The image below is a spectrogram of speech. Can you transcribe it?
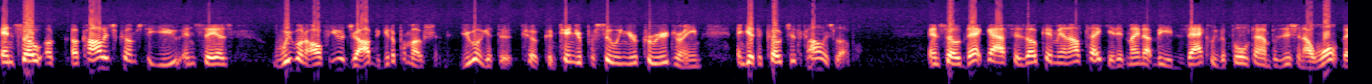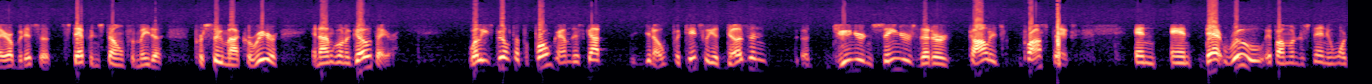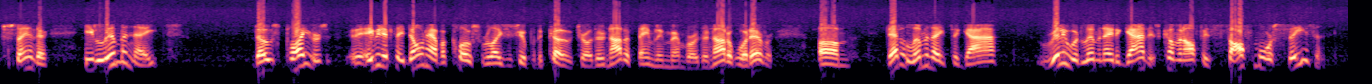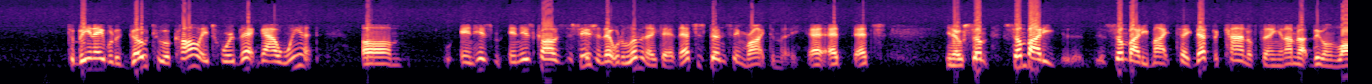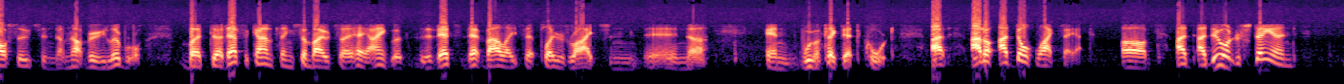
and so a, a college comes to you and says, "We're going to offer you a job to get a promotion. You're going to get to, to continue pursuing your career dream and get to coach at the college level." And so that guy says, "Okay, man, I'll take it. It may not be exactly the full time position I want there, but it's a stepping stone for me to pursue my career, and I'm going to go there." Well, he's built up a program that's got you know potentially a dozen uh, junior and seniors that are college prospects, and and that rule, if I'm understanding what you're saying there, eliminates those players, even if they don't have a close relationship with the coach, or they're not a family member, or they're not a whatever. Um, that eliminates a guy. Really, would eliminate a guy that's coming off his sophomore season to being able to go to a college where that guy went. Um, in his in his college decision, that would eliminate that. That just doesn't seem right to me. That, that's you know some somebody somebody might take that's the kind of thing and I'm not big on lawsuits and I'm not very liberal but uh, that's the kind of thing somebody would say hey I ain't going that's that violates that player's rights and and uh, and we're going to take that to court I I don't I don't like that uh, I I do understand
